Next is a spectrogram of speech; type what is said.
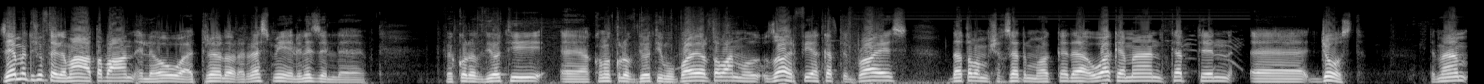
زي ما أنتوا شفتوا يا جماعة طبعا اللي هو ال trailer الرسمي اللي نزل آه، في Call of Duty قناة Call of Duty Mobile طبعا ظاهر فيها Captain Price ده طبعا من الشخصيات المؤكدة. وكمان كابتن آه، Ghost تمام؟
